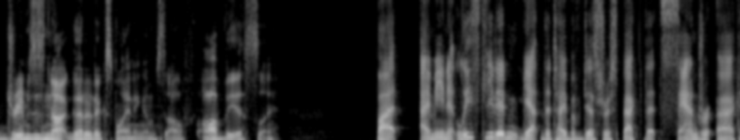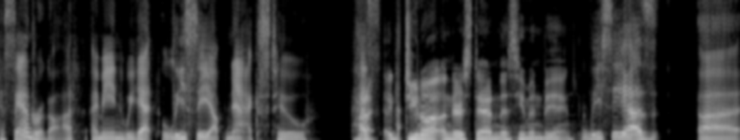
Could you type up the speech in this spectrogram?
Dreamz is not good at explaining himself, obviously. But I mean, at least he didn't get the type of disrespect that Sandra uh, Cassandra got. I mean, we get Lisi up next, who has I, I do not understand this human being. Lisi has uh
